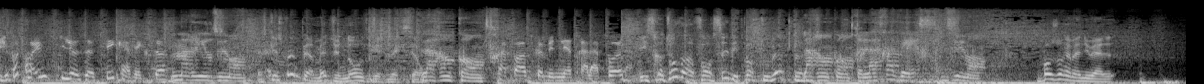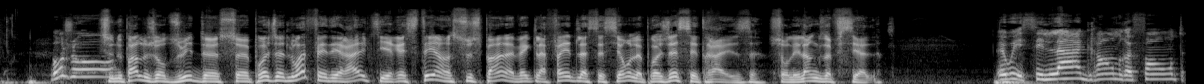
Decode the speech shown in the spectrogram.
J'ai pas de problème philosophique avec ça. Mario Dumont. Est-ce que je peux me permettre une autre réflexion? La rencontre. Ça passe comme une lettre à la poste. Il se retrouve à enfoncer des portes ouvertes. La rencontre, la traverse, Dumont. Bonjour Emmanuel. Bonjour. Tu nous parles aujourd'hui de ce projet de loi fédéral qui est resté en suspens avec la fin de la session, le projet C13 sur les langues officielles. Euh, oui, c'est la grande refonte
